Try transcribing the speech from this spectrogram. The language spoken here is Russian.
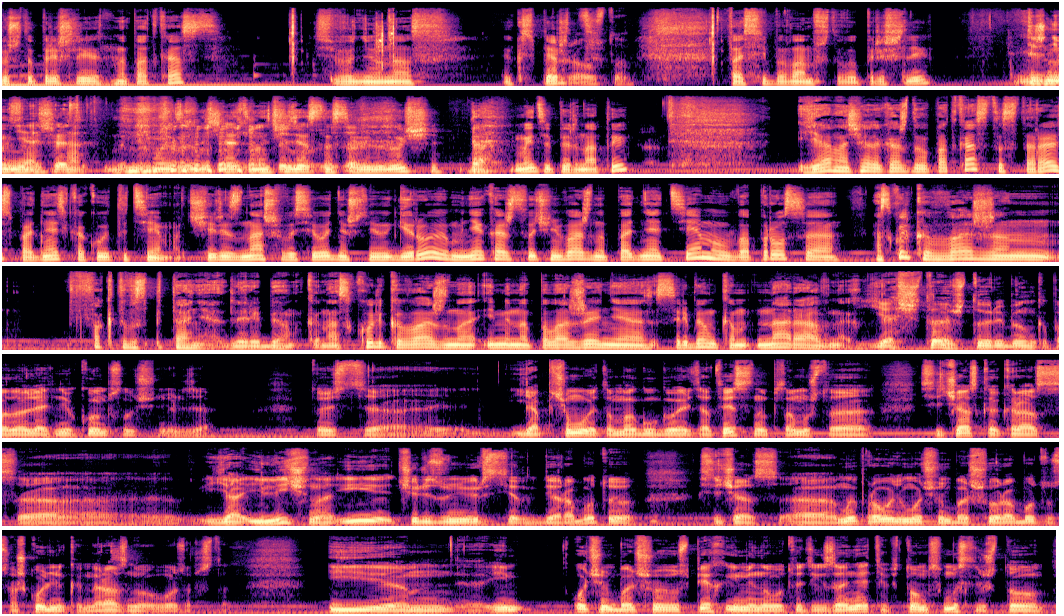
Спасибо, что пришли на подкаст. Сегодня у нас эксперт. Пожалуйста. Спасибо вам, что вы пришли. Ты же не мне. замечатель- Мой замечательный, чудесный соведущий. Да, мы теперь на «ты». Я в начале каждого подкаста стараюсь поднять какую-то тему. Через нашего сегодняшнего героя, мне кажется, очень важно поднять тему вопроса, насколько важен факт воспитания для ребенка, насколько важно именно положение с ребенком на равных. Я считаю, что ребенка подавлять ни в коем случае нельзя. То есть э, я почему это могу говорить ответственно, потому что сейчас как раз э, я и лично, и через университет, где я работаю сейчас, э, мы проводим очень большую работу со школьниками разного возраста. И, э, и очень большой успех именно вот этих занятий в том смысле, что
